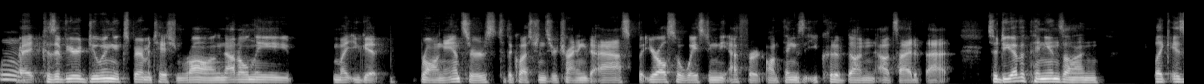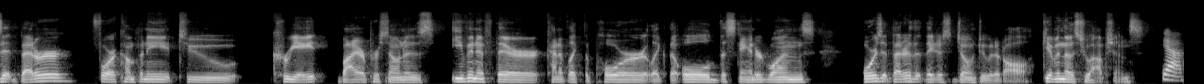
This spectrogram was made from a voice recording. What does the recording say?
mm. right? Because if you're doing experimentation wrong, not only might you get wrong answers to the questions you're trying to ask, but you're also wasting the effort on things that you could have done outside of that. So, do you have opinions on like, is it better for a company to create buyer personas, even if they're kind of like the poor, like the old, the standard ones? Or is it better that they just don't do it at all, given those two options? Yeah.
